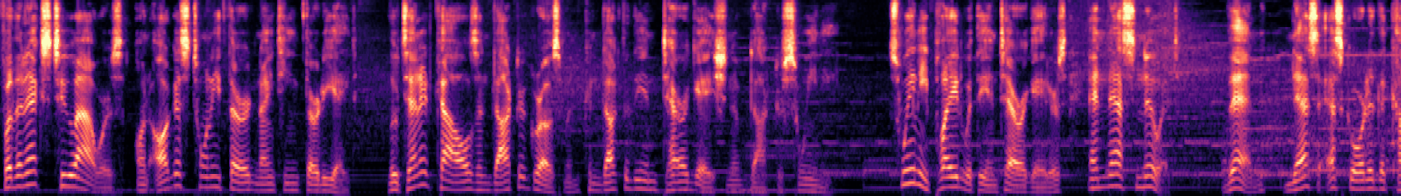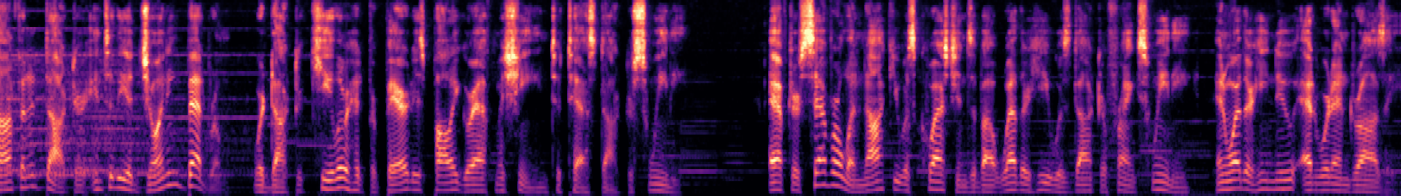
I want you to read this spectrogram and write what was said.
For the next two hours, on August 23, 1938, Lieutenant Cowles and Dr. Grossman conducted the interrogation of Dr. Sweeney. Sweeney played with the interrogators, and Ness knew it. Then, Ness escorted the confident doctor into the adjoining bedroom where Dr. Keeler had prepared his polygraph machine to test Dr. Sweeney. After several innocuous questions about whether he was Dr. Frank Sweeney and whether he knew Edward Andrassy,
